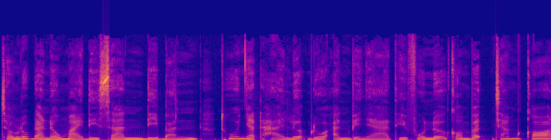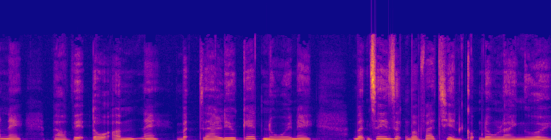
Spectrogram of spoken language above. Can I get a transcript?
trong lúc đàn ông mải đi săn, đi bắn, thu nhặt hái lượm đồ ăn về nhà thì phụ nữ còn bận chăm con này, bảo vệ tổ ấm này, bận giao lưu kết nối này, bận xây dựng và phát triển cộng đồng loài người.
